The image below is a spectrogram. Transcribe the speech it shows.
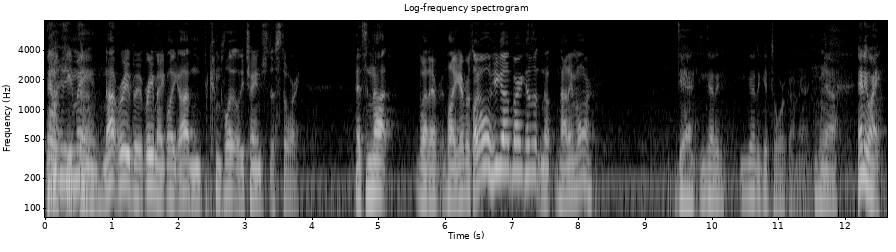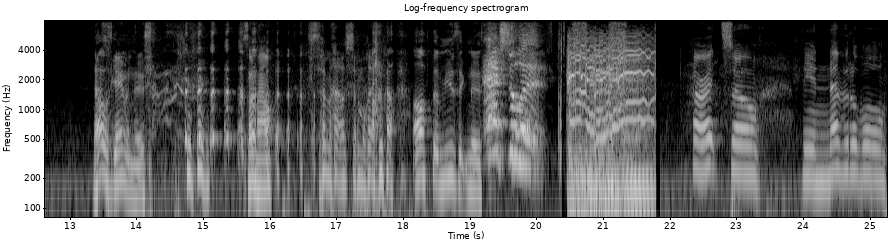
what do you keep the- mean? Not reboot, remake. Like I'm completely changed the story. It's not whatever. Like everyone's like, oh, he got buried because no, not anymore. Yeah, you gotta you gotta get to work on that. Yeah, Anyway, that was gaming news. somehow Somehow, some way. Off the music news. Excellent. All right, so the inevitable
